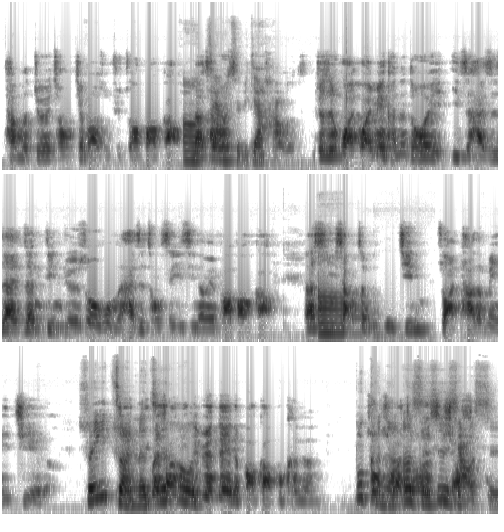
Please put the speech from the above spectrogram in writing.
他们就会从鉴宝署去抓报告，哦、那才会是比较好。就是外外面可能都会一直还是在认定，就是说我们还是从 CDC 那边发报告。那实际上政府已经转他的媒介了，所以转了之后，院内的报告不可能不可能二十四小时。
